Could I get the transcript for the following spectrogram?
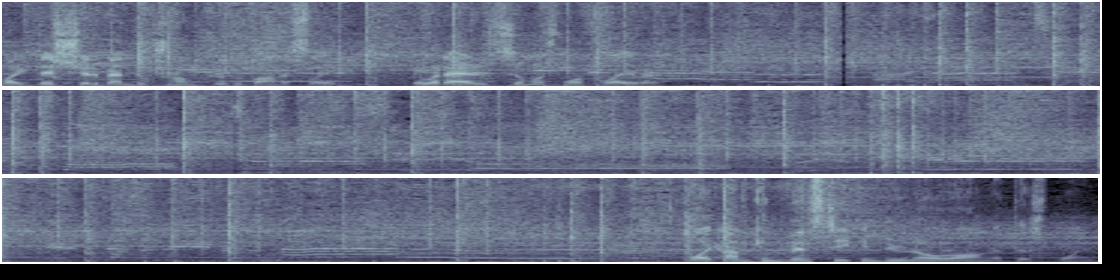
Like, this should have been the drum groove, honestly. It would have added so much more flavor. Like, I'm convinced he can do no wrong at this point.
